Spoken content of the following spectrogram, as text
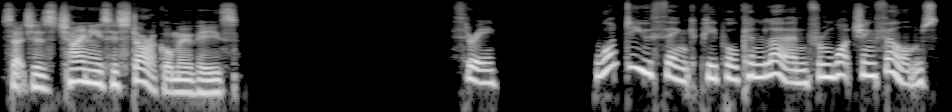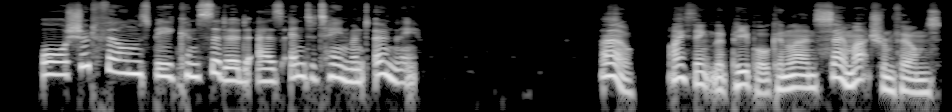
such as Chinese historical movies. 3. What do you think people can learn from watching films? Or should films be considered as entertainment only? Oh, I think that people can learn so much from films.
